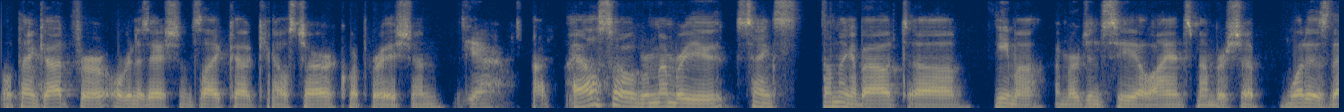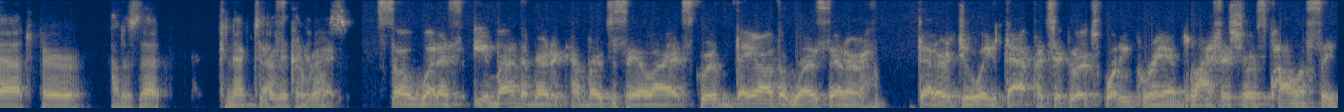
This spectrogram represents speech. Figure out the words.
Well, thank God for organizations like uh, CalSTAR Corporation. Yeah. I also remember you saying something about uh, EMA, Emergency Alliance membership. What is that, or how does that connect to That's everything correct. else? So, what is EMA, the Emergency Alliance Group? They are the ones that are that are doing that particular 20 grand life insurance policy.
